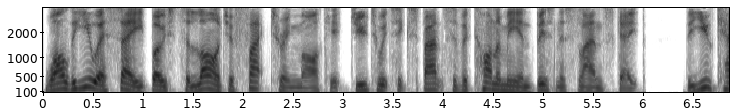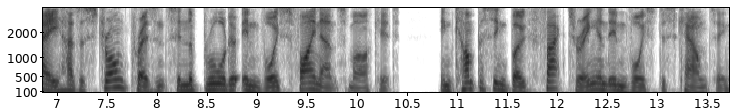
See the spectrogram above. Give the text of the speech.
While the USA boasts a larger factoring market due to its expansive economy and business landscape, the UK has a strong presence in the broader invoice finance market, encompassing both factoring and invoice discounting.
